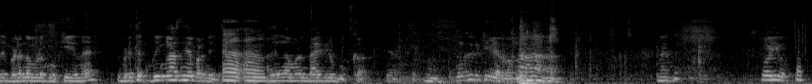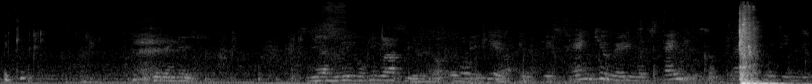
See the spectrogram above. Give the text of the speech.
ഇവിടെ നമ്മൾ കുക്ക് ചെയ്യുന്ന ഇവിടുത്തെ കുക്കിംഗ് ക്ലാസ് ഞാൻ പറഞ്ഞില്ല അതിൽ നമ്മൾ ഉണ്ടാക്കിയൊരു ബുക്കാണ് നമുക്ക് കിട്ടിയില്ല പോയോ പപ്പിക്ക് cooking class okay. Thank you very much. Thank you. Nice meeting you.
